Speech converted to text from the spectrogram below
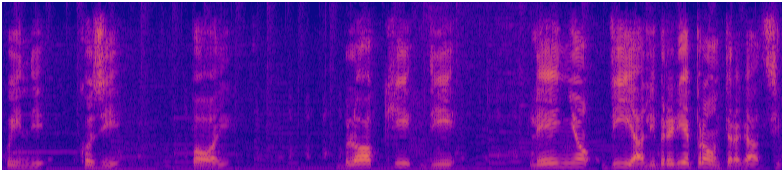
Quindi, così poi blocchi di legno via librerie pronte ragazzi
